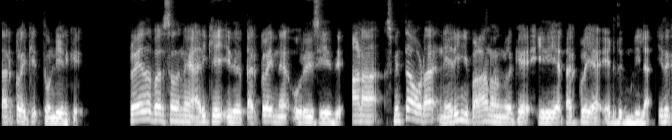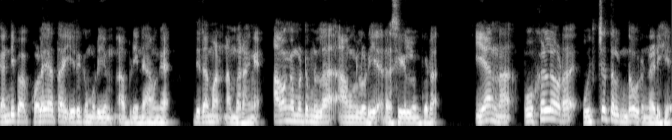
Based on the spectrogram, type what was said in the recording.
தற்கொலைக்கு தூண்டியிருக்கு. பிரேத பரிசோதனை அறிக்கை இது தற்கொலைன்னு உறுதி செய்யுது. ஆனா ஸ்மிதாவோட நெருங்கி பழகினவங்களுக்கு இதைய தற்கொலையை எடுத்துக்க முடியல. இது கண்டிப்பா கொலையா தான் இருக்க முடியும் அப்படின்னு அவங்க திடமா நம்புறாங்க. அவங்க மட்டும் இல்ல அவங்களுடைய ரசிகர்களும் கூட. ஏன்னா புகழோட உச்சத்தில் இருந்த ஒரு நடிகை.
